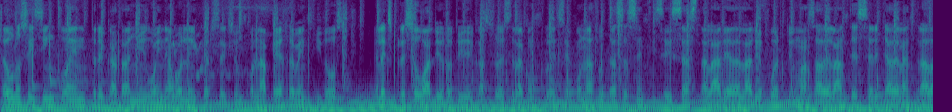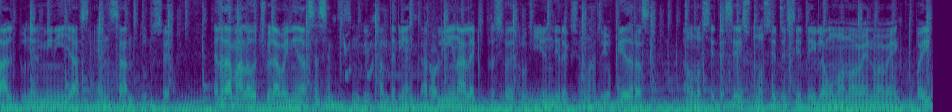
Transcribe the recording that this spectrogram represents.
la 165 entre Cataño y Guaynabo en la intersección con la PR22, el expreso Barrio Roto y de Castro desde la confluencia con la ruta 66 hasta el área del aeropuerto y más adelante cerca de la entrada al túnel Minillas en Santurce. El ramal 8 y la avenida 65 Infantería en Carolina, el expreso de Trujillo en dirección a Río Piedras, la 176, 177 y la 199 en Cupey,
